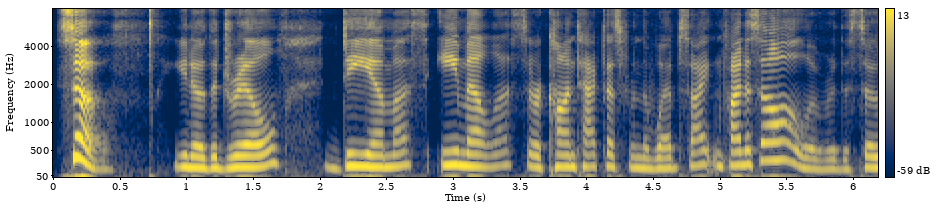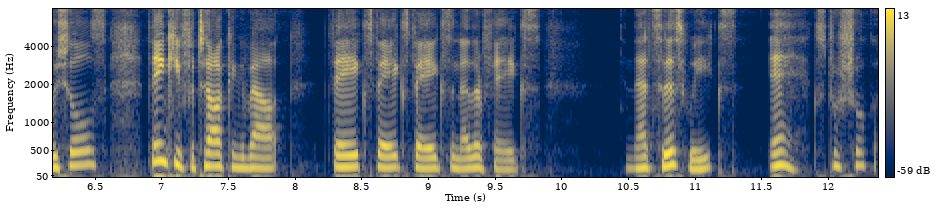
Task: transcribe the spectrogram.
So, you know the drill. DM us, email us, or contact us from the website and find us all over the socials. Thank you for talking about fakes, fakes, fakes, and other fakes. And that's this week's Extra Sugar.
